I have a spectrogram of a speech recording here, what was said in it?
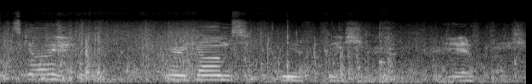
Let's go. Here he comes. Beautiful fish. Beautiful fish.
